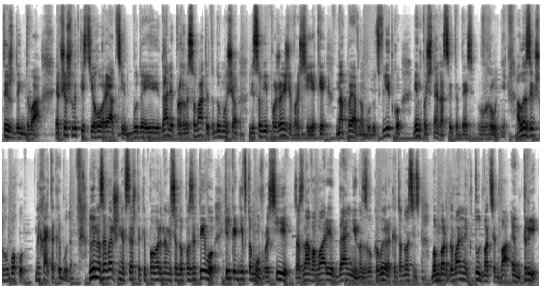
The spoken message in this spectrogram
тиждень-два. Якщо швидкість його реакції буде і далі прогресувати, то думаю, що лісові пожежі в Росії, які напевно будуть влітку, він почне гасити десь в грудні. Але з іншого боку, нехай так і буде. Ну і на завершення, все ж таки повернемося до позитиву. Кілька днів тому в Росії зазнав аварії дальній надзвуковий ракетоносець бомбардувальник ту 22 М 3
